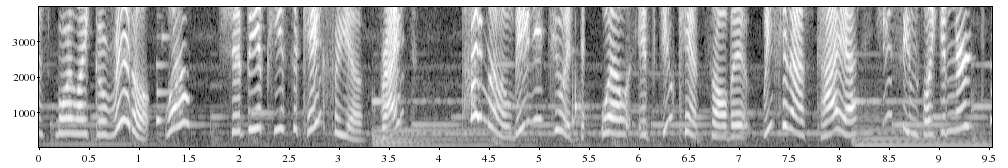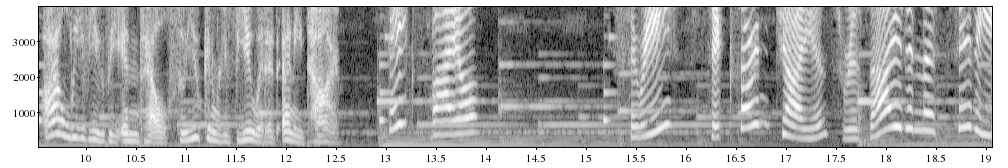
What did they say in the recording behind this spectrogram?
is more like a riddle. Well, should be a piece of cake for you, right? I'm gonna leave you to it. Well, if you can't solve it, we can ask Kaeya. Seems like a nerd. I'll leave you the intel so you can review it at any time. Thanks, Vile. Three six-armed giants reside in the city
